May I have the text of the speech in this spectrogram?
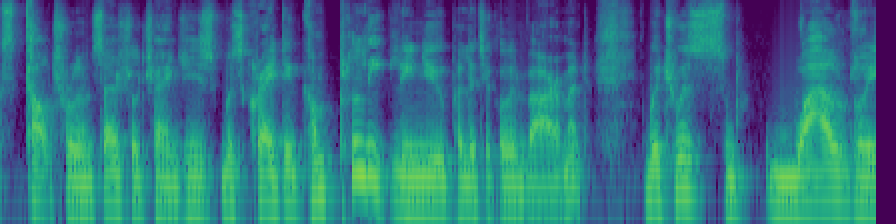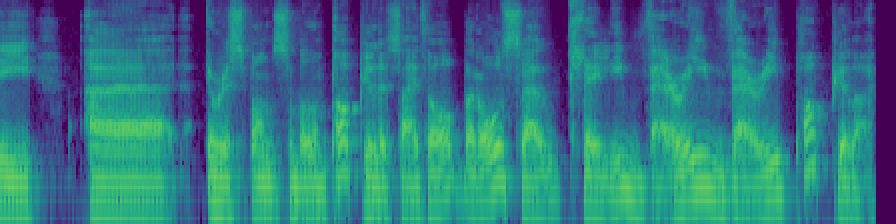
c- cultural and social changes, was creating a completely new political environment, which was wildly uh, irresponsible and populist, I thought, but also clearly very, very popular.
